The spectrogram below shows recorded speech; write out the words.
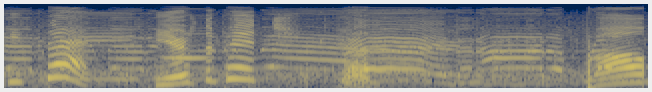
He's set. Here's the pitch. Ball.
